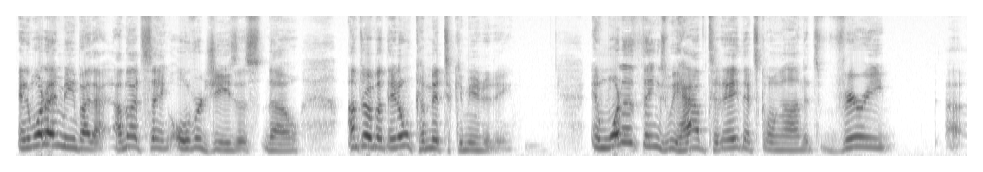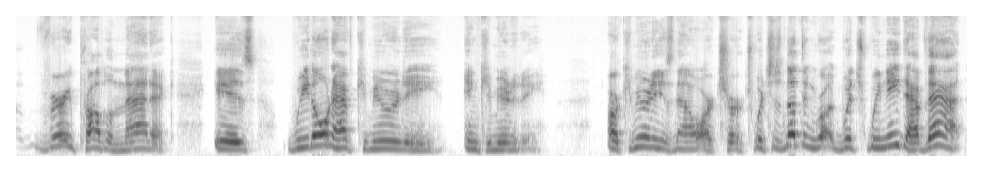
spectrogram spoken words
And what I mean by that, I'm not saying over Jesus, no. I'm talking about they don't commit to community. And one of the things we have today that's going on that's very, uh, very problematic is we don't have community in community. Our community is now our church, which is nothing wrong, which we need to have that.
